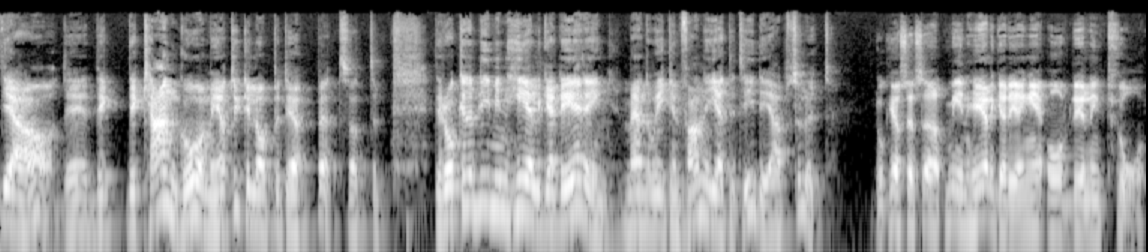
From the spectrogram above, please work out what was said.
Ja, det, det, det kan gå, men jag tycker loppet är öppet. Så att, det råkade bli min helgardering. Men Weekend Fun är jättetidig, absolut. Då kan jag säga så här att min helgardering är avdelning 2.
